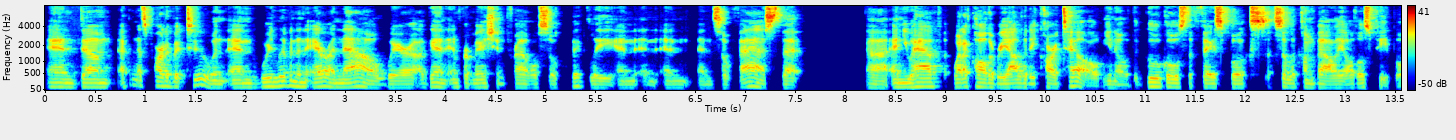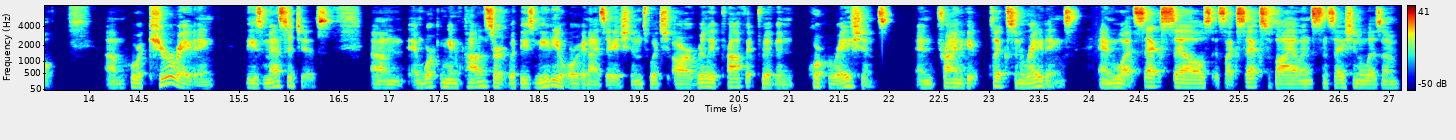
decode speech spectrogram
and um, I think that's part of it too. And and we live in an era now where again information travels so quickly and and and and so fast that. Uh, and you have what I call the reality cartel, you know, the Googles, the Facebooks, Silicon Valley, all those people um, who are curating these messages um, and working in concert with these media organizations, which are really profit driven corporations and trying to get clicks and ratings. And what sex sells, it's like sex, violence, sensationalism,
